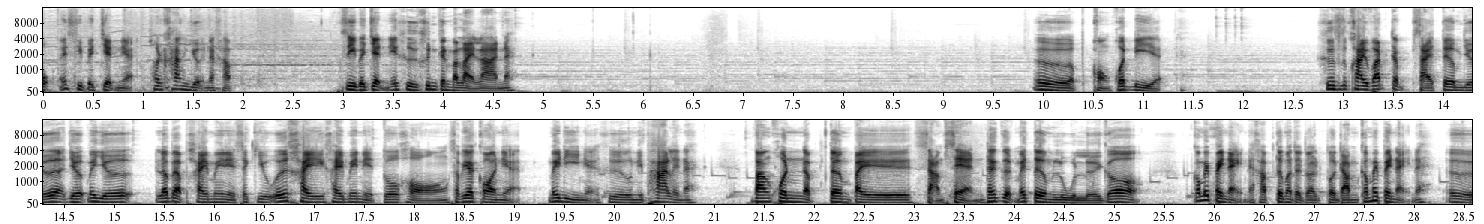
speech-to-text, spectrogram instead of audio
หกไอ้สี่ไปเจ็ดเนี่ย ค่อนข้างเยอะนะครับสี่ไปเจ็ดนี่คือขึ้นกันมาหลายล้านนะเออแบบของโคตรดีอะ คือใครวัดกับสายเติมเยอะ เยอะไม่เยอะ แล้วแบบใครเมเนจสกิลเอ้ยใครใครเมเนจตัวของทรัพยากรเนี่ยไม่ดีเนี่ยคือตรงนี้พลาดเลยนะ บางคนแบบเติมไปสามแสนถ้าเกิดไม่เติมรูนเลยก็ก็ไม่ไปไหนนะครับ เติมมาแต่ตัวตัวดำก็ไม่ไปไหนนะ เออ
